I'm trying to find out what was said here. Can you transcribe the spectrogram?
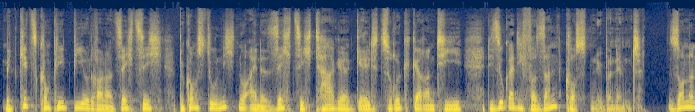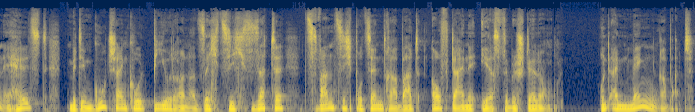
Mit Kids Complete Bio 360 bekommst du nicht nur eine 60 Tage Geld-Zurück-Garantie, die sogar die Versandkosten übernimmt, sondern erhältst mit dem Gutscheincode Bio 360 satte 20% Rabatt auf deine erste Bestellung. Und einen Mengenrabatt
